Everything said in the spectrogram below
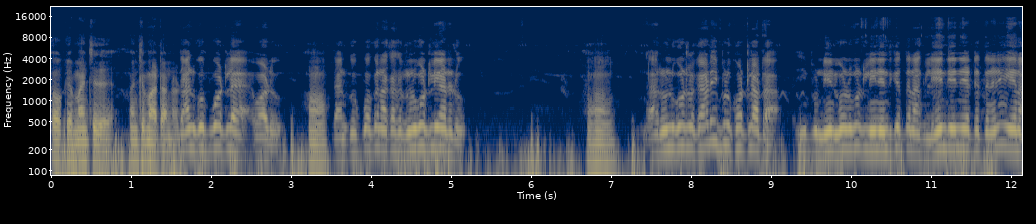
ఓకే మంచిదే మంచి మాట అన్నాడు. దానికి ఒప్పుకోవట్లే వాడు. దానికి ఒప్పుకోక నాకు అసలు రెండు గుంటలు అంటాడు ఆ, రెండు గుంటల కాడ ఇప్పుడు కొట్లాట. ఇప్పుడు నేను రెండు గుంటలు నేను ఎందుకు ఇస్తాను నాకు లేనిది ఏంది ఎట్టేస్తానని ఈయన.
